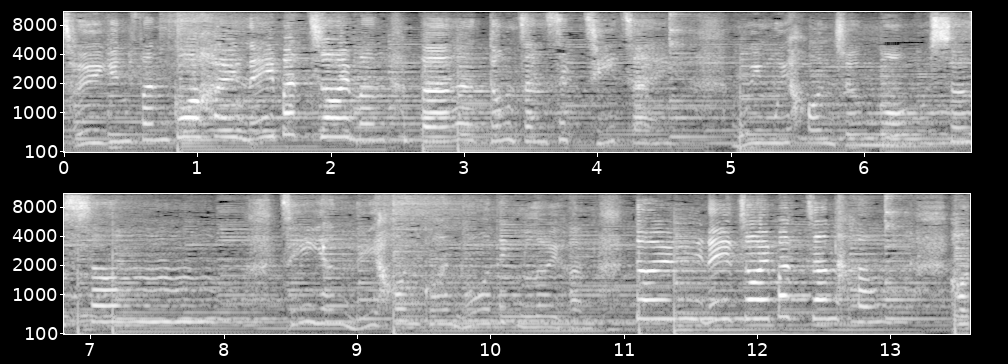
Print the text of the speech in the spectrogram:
随缘分过去，你不再问，不懂珍惜此际，每每看着我伤心，只因你看惯我的泪痕，对你再不震撼，看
